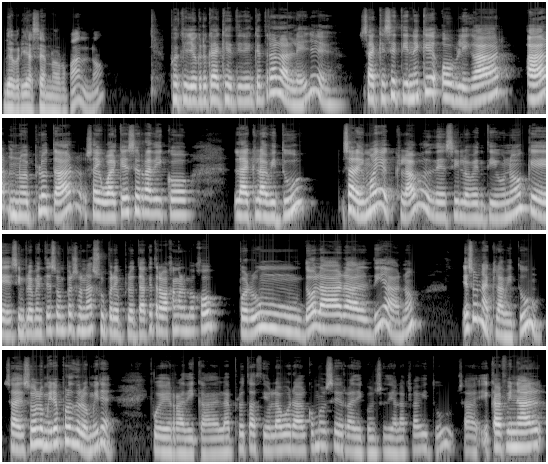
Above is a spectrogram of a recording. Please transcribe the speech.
debería ser normal, no? Pues que yo creo que, que tienen que entrar las leyes. O sea, que se tiene que obligar a no explotar. O sea, igual que se radicó la esclavitud. O sea, ahora mismo hay esclavos del siglo XXI que simplemente son personas súper explotadas que trabajan a lo mejor por un dólar al día, ¿no? Es una esclavitud. O sea, eso lo mires por donde lo mires pues erradicar la explotación laboral como se erradicó en su día la esclavitud. O sea, es que al final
